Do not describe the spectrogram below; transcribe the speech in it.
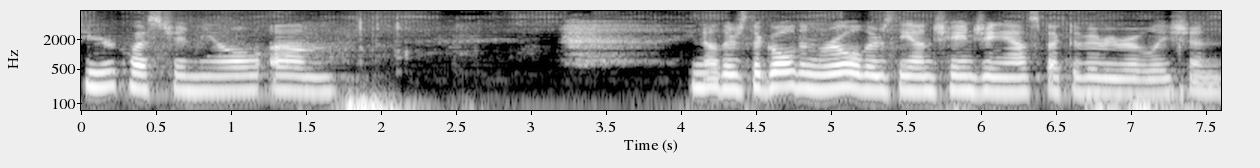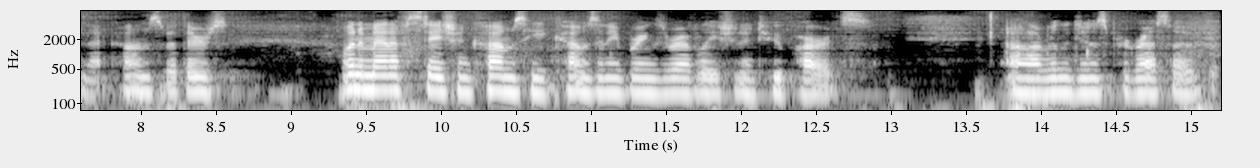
To your question, Neal, um, you know, there's the golden rule, there's the unchanging aspect of every revelation that comes, but there's when a manifestation comes, he comes and he brings revelation in two parts. Uh, religion is progressive,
